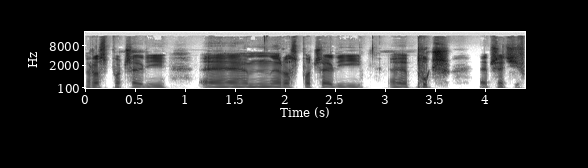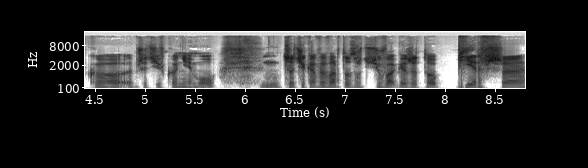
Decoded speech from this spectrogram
rozpoczęli, rozpoczęli e, pucz przeciwko, przeciwko niemu. Co ciekawe, warto zwrócić uwagę, że to pierwsze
